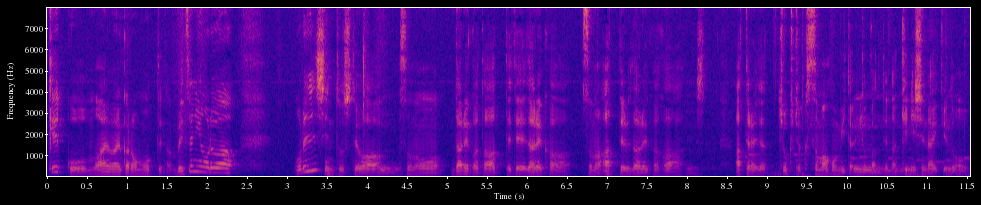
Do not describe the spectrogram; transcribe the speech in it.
結構前々から思ってた。別に俺は俺自身としては、うん。その誰かと会ってて誰かその会ってる誰かが、ん。会ってる間ちょくちょくスマホ見たりとかっていうのは気にしないけど、うん。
